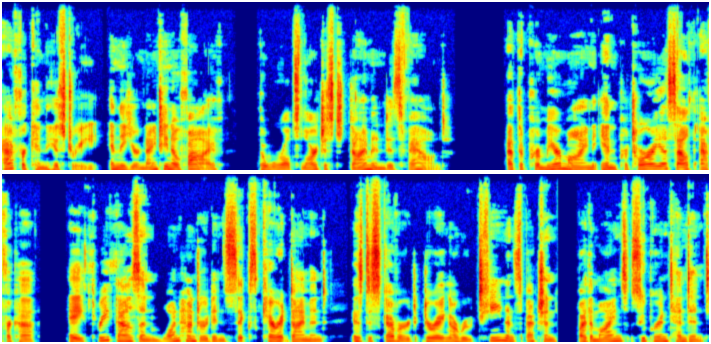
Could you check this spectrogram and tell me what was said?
African history, in the year 1905, the world's largest diamond is found. At the Premier Mine in Pretoria, South Africa, a 3,106 carat diamond is discovered during a routine inspection by the mine's superintendent.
